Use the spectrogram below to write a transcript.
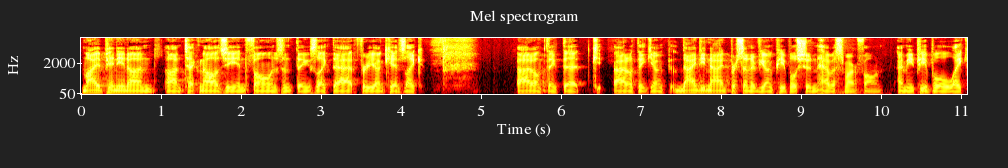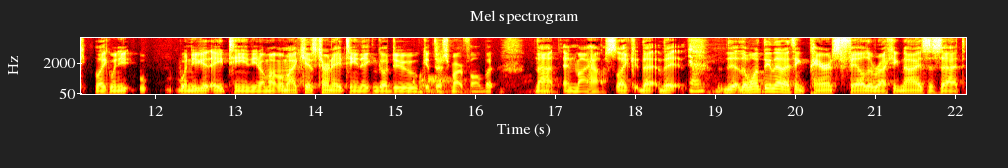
my opinion on on technology and phones and things like that for young kids, like I don't think that I don't think young ninety nine percent of young people shouldn't have a smartphone. I mean, people like like when you when you get 18 you know my, when my kids turn 18 they can go do get their smartphone but not in my house like that the, Yeah. the the one thing that i think parents fail to recognize is that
